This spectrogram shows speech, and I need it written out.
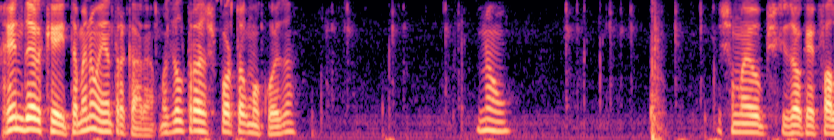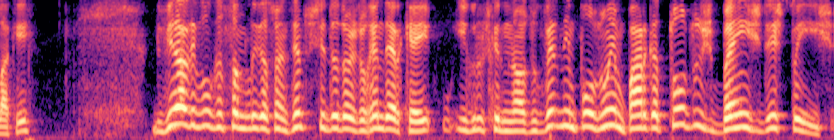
Render Arcade. Também não entra, cara. Mas ele transporta alguma coisa? Não. Deixa-me eu pesquisar o que é que fala aqui. Devido à divulgação de ligações entre os cidadãos do Renderkey e grupos criminosos, o governo impôs um embargo a todos os bens deste país.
